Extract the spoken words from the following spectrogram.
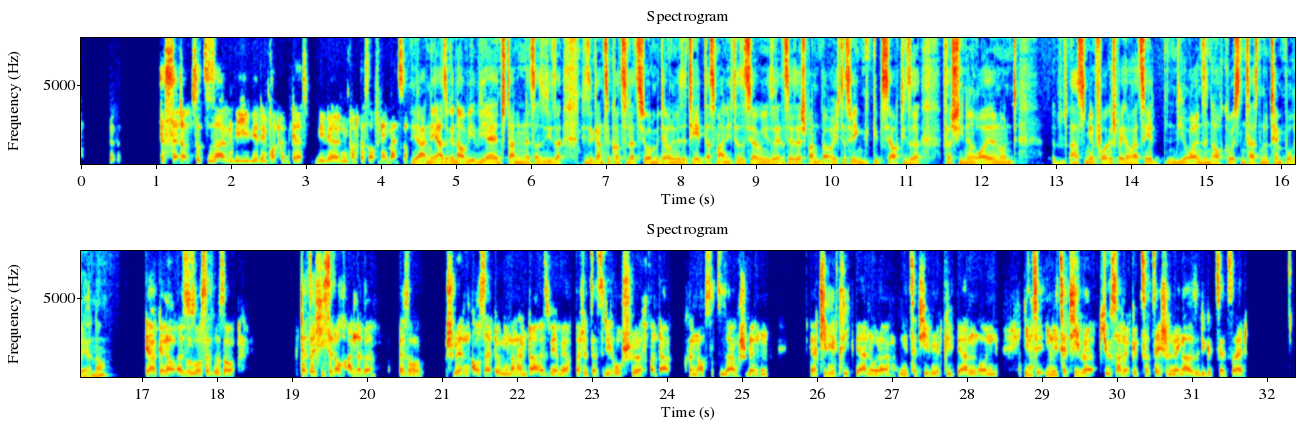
das Setup sozusagen, wie wir den Podcast, wie wir den Podcast aufnehmen, meinst du? Ja, nee, also genau, wie, wie er entstanden ist, also dieser, diese ganze Konstellation mit der Universität, das meine ich. Das ist ja irgendwie sehr, sehr, sehr spannend bei euch. Deswegen gibt es ja auch diese verschiedenen Rollen und hast du mir im Vorgespräch auch erzählt, die Rollen sind auch größtenteils nur temporär, ne? Ja, genau, also so ist das. Also tatsächlich sind auch andere, also Studenten außerhalb der Uni Mannheim da. Also wir haben ja auch beispielsweise die Hochschule, von da können auch sozusagen Studenten ja, Teammitglied werden oder Initiativenmitglied werden. Und die Initiative Q Summit gibt es tatsächlich schon länger. Also die gibt es jetzt seit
